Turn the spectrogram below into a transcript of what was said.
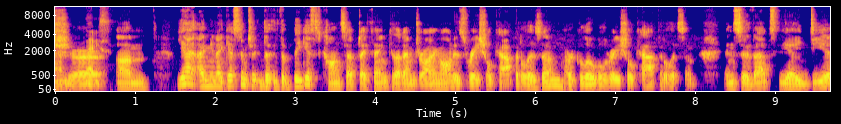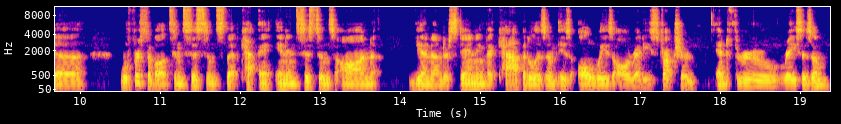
Um, sure. Um, yeah, I mean, I guess the, the biggest concept I think that I'm drawing on is racial capitalism or global racial capitalism. And so that's the idea. Well, first of all, it's insistence that ca- an insistence on the understanding that capitalism is always already structured and through racism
